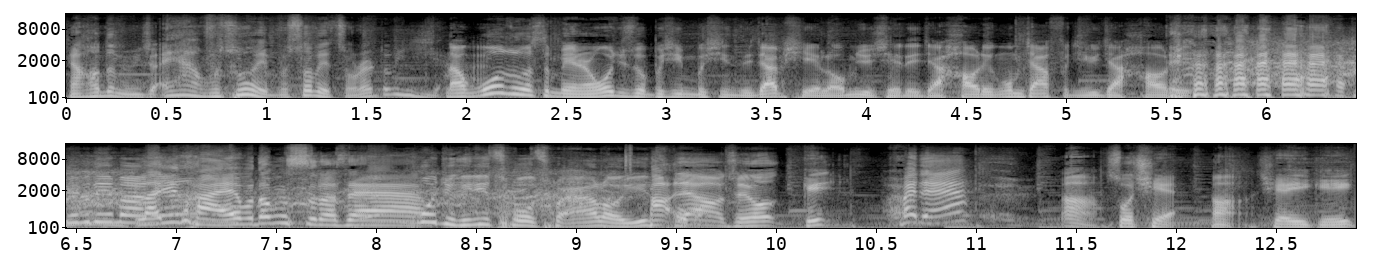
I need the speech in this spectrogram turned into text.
然后好多妹妹说，哎呀，无所谓，无所谓，坐哪儿都一样。那我如果是妹儿，我就说不行不行，这家撇了，我们就去那家好的。我们家附近有家好的，对不对嘛？那你太不懂事了噻。我就给你戳穿了，好，然后最后给买单。啊，说钱啊，钱一给。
